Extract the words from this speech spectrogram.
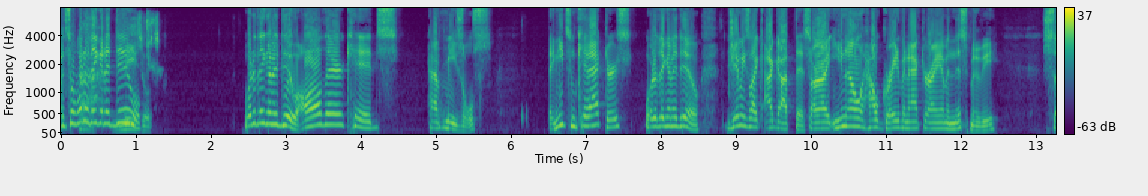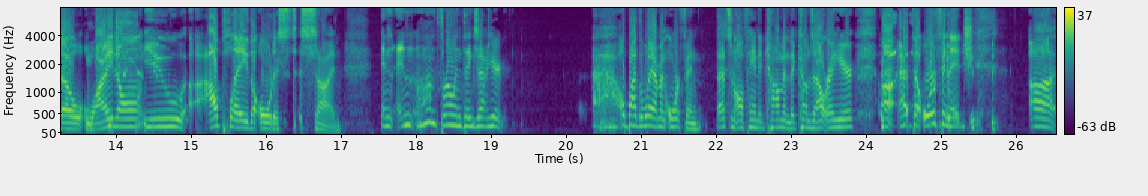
And so, what are they Ah, gonna do? measles. What are they going to do? All their kids have measles. They need some kid actors. What are they going to do? Jimmy's like, I got this. All right. You know how great of an actor I am in this movie. So why don't you? I'll play the oldest son. And, and I'm throwing things out here. Ah, oh, by the way, I'm an orphan. That's an offhanded comment that comes out right here. Uh, at the orphanage, uh,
